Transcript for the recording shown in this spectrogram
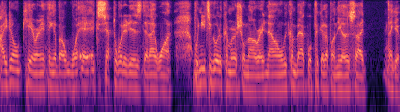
I don't care anything about what except what it is that I want. We need to go to commercial now, right now. When we come back, we'll pick it up on the other side. Thank you.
